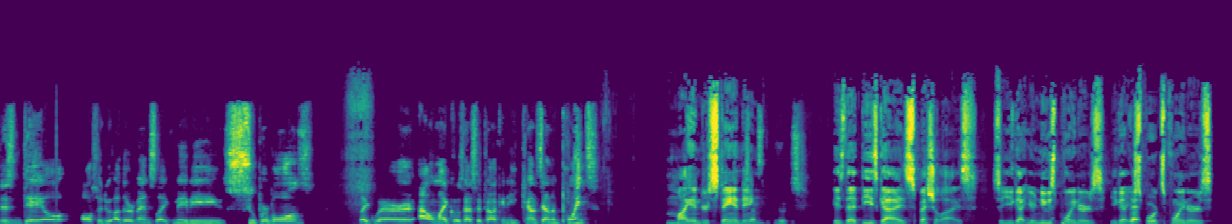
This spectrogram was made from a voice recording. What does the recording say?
Does Dale also do other events like maybe Super Bowls, like where Al Michaels has to talk and he counts down in points? My understanding is that these guys specialize. So you got your news pointers, you got your sports pointers,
